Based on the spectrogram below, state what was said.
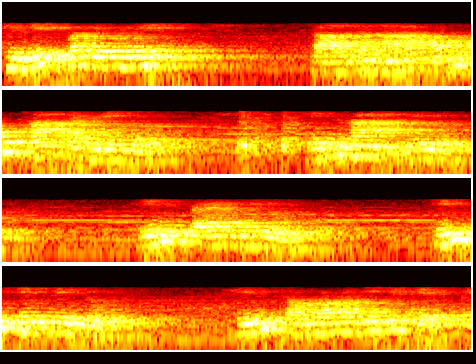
ชีวิตประเดี๋ยวนี้ศาสนาของพุทธะยังมีอยู่หินห้ามีอยู่หินแปดมีอยู่หินจิตมีอยู่ หินสองร้อยยี่สิบเจ็ดมี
